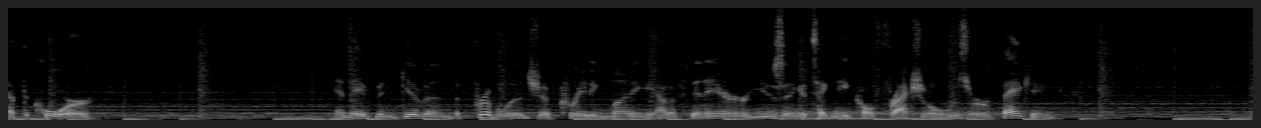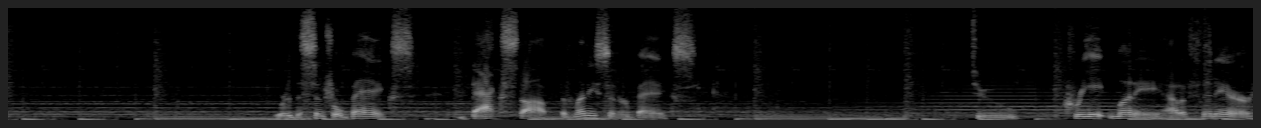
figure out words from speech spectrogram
at the core and they've been given the privilege of creating money out of thin air using a technique called fractional reserve banking where the central banks backstop the money center banks to create money out of thin air.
